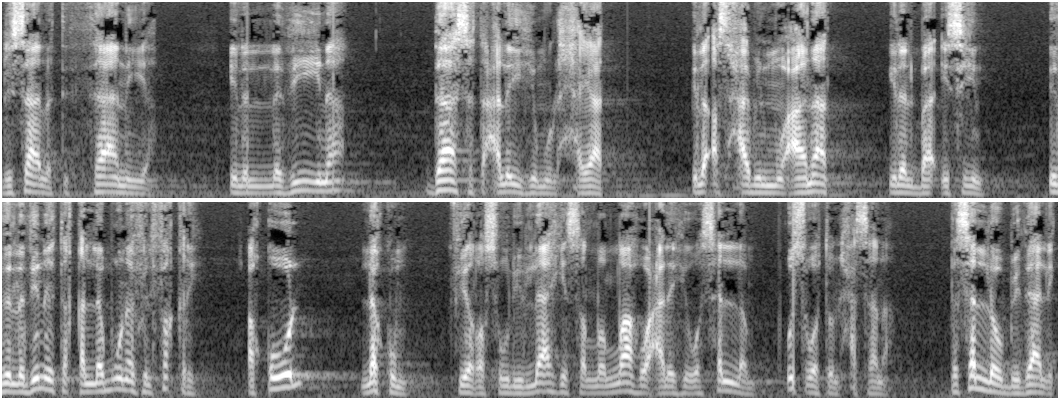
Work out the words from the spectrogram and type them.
رسالة الثانية إلى الذين داست عليهم الحياة إلى أصحاب المعاناة إلى البائسين. إلى الذين يتقلبون في الفقر أقول لكم في رسول الله صلى الله عليه وسلم أسوة حسنة. تسلوا بذلك.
